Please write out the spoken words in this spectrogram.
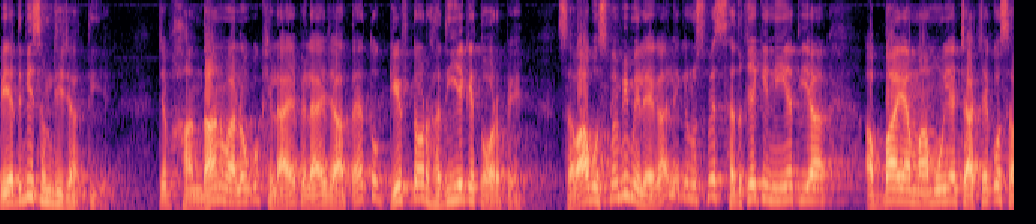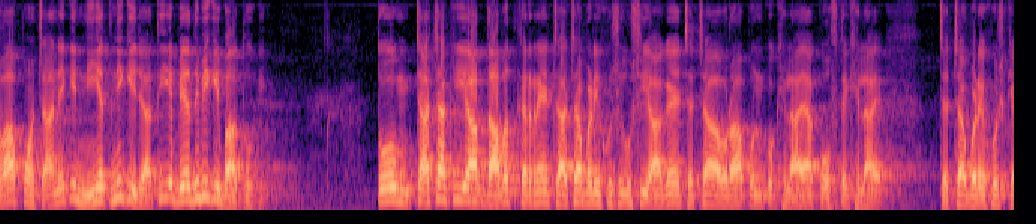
بے ادبی سمجھی جاتی ہے جب خاندان والوں کو کھلائے پلائے جاتا ہے تو گفٹ اور ہدیے کے طور پہ ثواب اس میں بھی ملے گا لیکن اس میں صدقے کی نیت یا ابا یا ماموں یا چاچے کو ثواب پہنچانے کی نیت نہیں کی جاتی یہ بے ادبی کی بات ہوگی تو چاچا کی آپ دعوت کر رہے ہیں چاچا بڑی خوشی خوشی آ گئے چچا اور آپ ان کو کھلایا کوفتے کھلائے چچا بڑے خوش کہ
